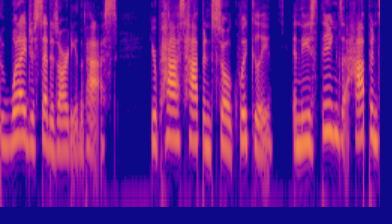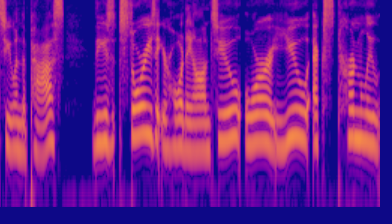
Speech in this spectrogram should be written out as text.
what i just said is already in the past. Your past happened so quickly. And these things that happened to you in the past these stories that you're holding on to or you externally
